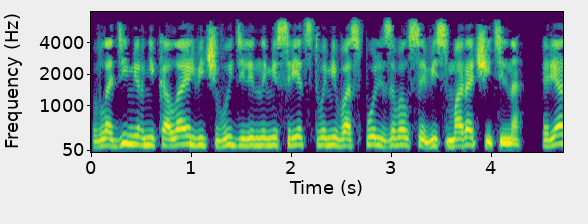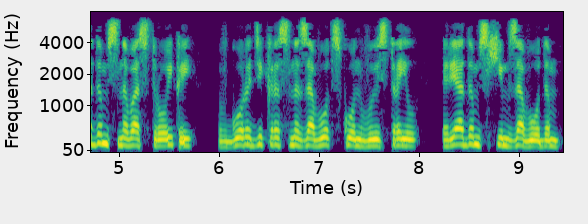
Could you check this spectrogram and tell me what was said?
Владимир Николаевич выделенными средствами воспользовался весьма рачительно. Рядом с новостройкой, в городе Краснозаводск он выстроил, рядом с химзаводом,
